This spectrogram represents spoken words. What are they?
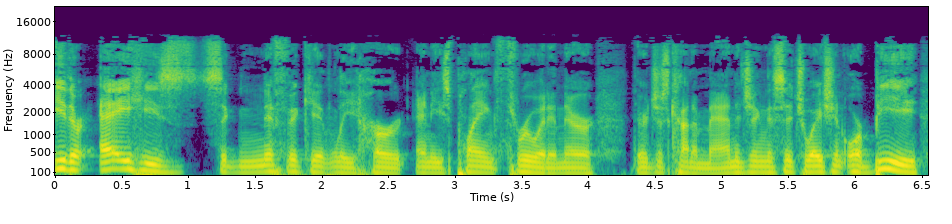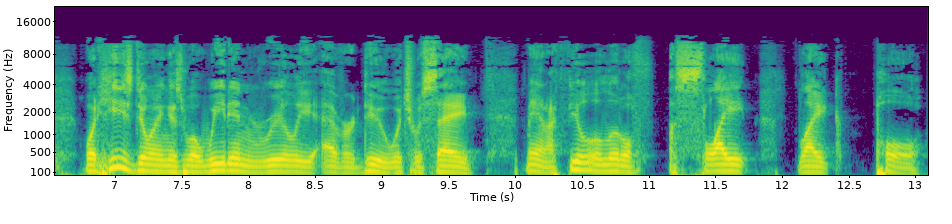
either A, he's significantly hurt and he's playing through it and they're, they're just kind of managing the situation. Or B, what he's doing is what we didn't really ever do, which was say, man, I feel a little, a slight like pull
